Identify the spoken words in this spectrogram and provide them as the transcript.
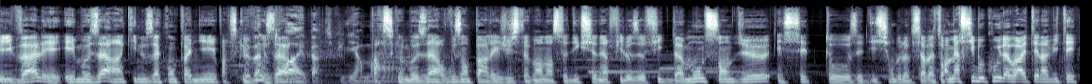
Philippe Val et, Mozart hein, qui nous accompagnaient parce que Mozart est particulièrement parce que Mozart vous en parlez justement dans ce dictionnaire philosophique d'un monde sans Dieu et c'est aux éditions de l'Observatoire. Merci beaucoup d'avoir été l'invité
